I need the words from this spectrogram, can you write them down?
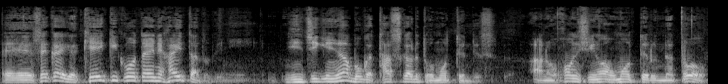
えー、世界が景気後退に入ったときに、日銀は僕は助かると思ってるんです。あの本心は思ってるんだと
